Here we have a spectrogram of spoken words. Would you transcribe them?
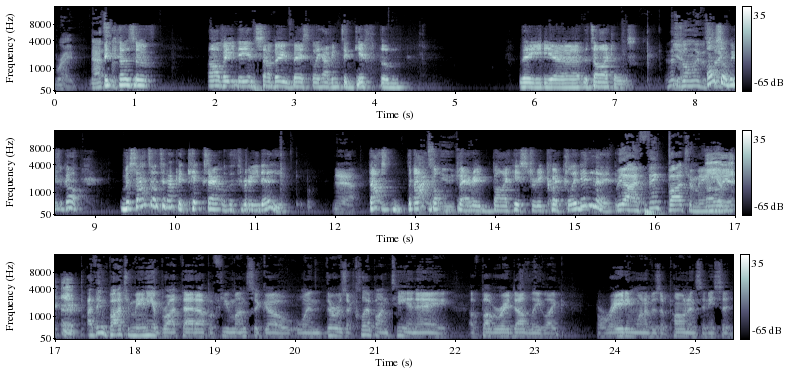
right. That's the- because of RVD and Sabu basically having to gift them the uh, the titles. And this is Yeah. only the Also, second. we forgot Masato Tanaka kicks out of the 3D. Yeah. That's that That's got huge, buried by history quickly, didn't it? Yeah, I think Botchamania. Oh yeah. I think Botchamania brought that up a few months ago when there was a clip on TNA of Bubba Ray Dudley like berating one of his opponents, and he said,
